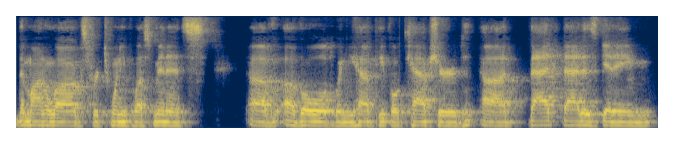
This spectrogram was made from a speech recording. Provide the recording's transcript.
the monologues for 20 plus minutes of, of old when you have people captured uh, that that is getting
